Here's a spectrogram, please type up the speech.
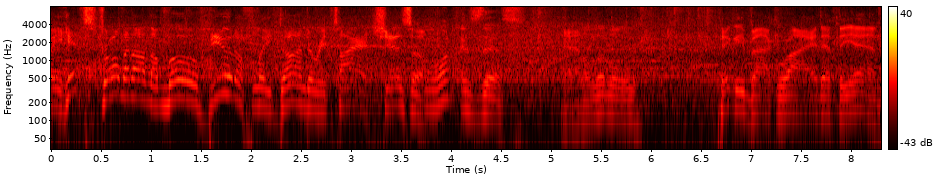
He hits Stroman on the move. Beautifully done to retire Chisholm. What is this? And a little piggyback ride at the end.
